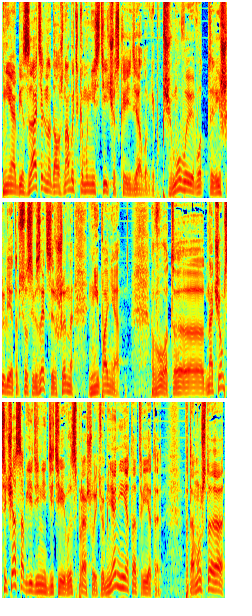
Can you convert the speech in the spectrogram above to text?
не обязательно должна быть коммунистическая идеология. Почему вы вот решили это все связать, совершенно непонятно. Вот. Э, на чем сейчас объединить детей, вы спрашиваете. У меня нет ответа. Потому что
